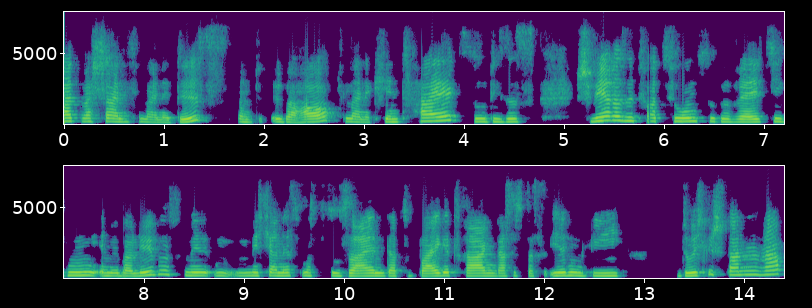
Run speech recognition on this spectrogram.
hat wahrscheinlich meine Dis und überhaupt meine Kindheit, so dieses schwere Situation zu bewältigen, im Überlebensmechanismus zu sein, dazu beigetragen, dass ich das irgendwie durchgestanden habe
